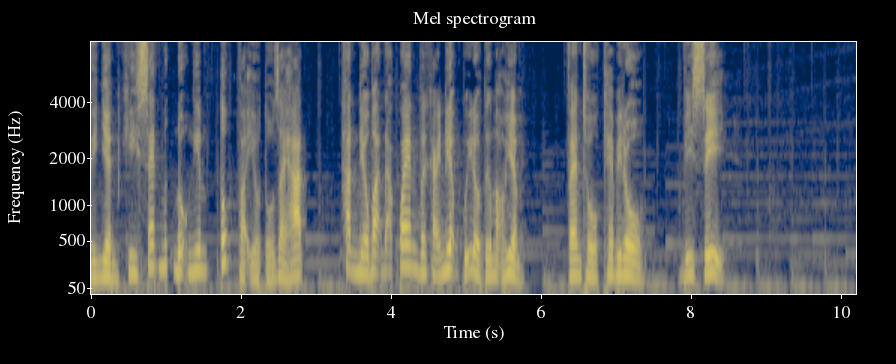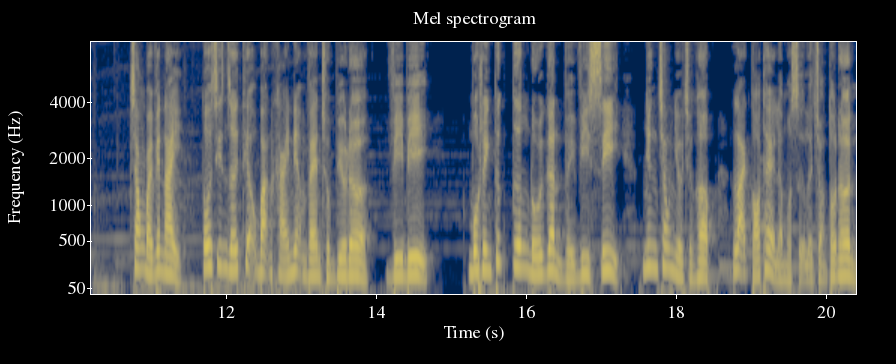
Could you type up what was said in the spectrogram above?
Tuy nhiên, khi xét mức độ nghiêm túc và yếu tố dài hạn, hẳn nhiều bạn đã quen với khái niệm quỹ đầu tư mạo hiểm, Venture Capital, VC. Trong bài viết này, tôi xin giới thiệu bạn khái niệm Venture Builder, VB, một hình thức tương đối gần với VC nhưng trong nhiều trường hợp lại có thể là một sự lựa chọn tốt hơn.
